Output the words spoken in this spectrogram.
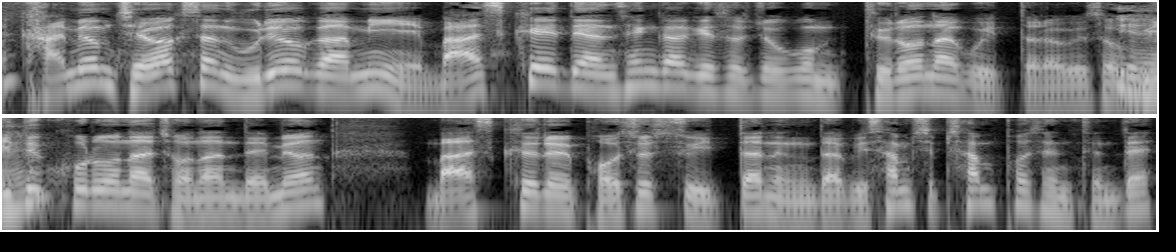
예. 감염 재확산 우려감이 마스크에 대한 생각에서 조금 드러나고 있더라고요. 그래서 예. 위드 코로나 전환되면 마스크를 벗을 수 있다는 응답이 33%인데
